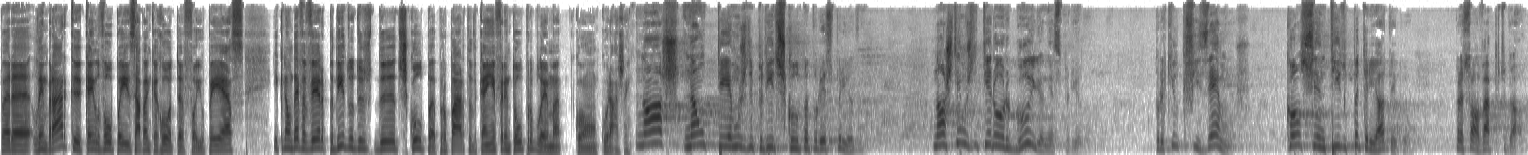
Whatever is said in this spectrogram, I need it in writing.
para lembrar que quem levou o país à bancarrota foi o PS e que não deve haver pedido de desculpa por parte de quem enfrentou o problema com coragem. Nós não temos de pedir desculpa por esse período. Nós temos de ter orgulho nesse período, por aquilo que fizemos com sentido patriótico para salvar Portugal.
